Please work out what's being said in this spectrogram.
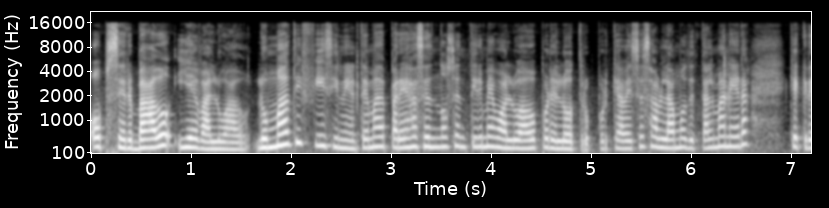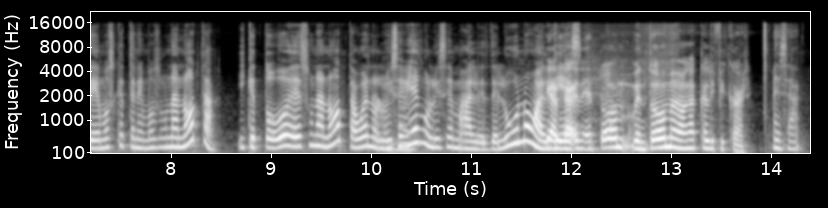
observado y evaluado. Lo más difícil en el tema de parejas es no sentirme evaluado por el otro, porque a veces hablamos de tal manera que creemos que tenemos una nota y que todo es una nota. Bueno, lo hice bien o lo hice mal, es del 1 al Sí, acá 10. en, todo, en todo me van a calificar. Exacto.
